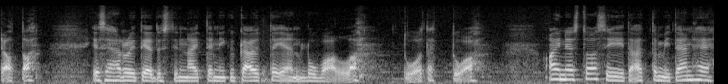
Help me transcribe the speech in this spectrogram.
data. Ja sehän oli tietysti näiden niin käyttäjien luvalla tuotettua aineistoa siitä, että miten he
